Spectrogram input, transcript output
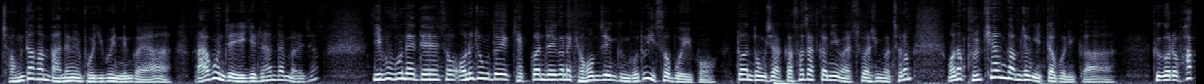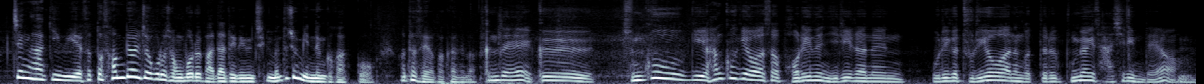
정당한 반응을 보이고 있는 거야라고 이제 얘기를 한단 말이죠. 이 부분에 대해서 어느 정도의 객관적이거나 경험적인 근거도 있어 보이고 또한 동시에 아까 서 작가님이 말씀하신 것처럼 워낙 불쾌한 감정이 있다 보니까 그거를 확증하기 위해서 또 선별적으로 정보를 받아들이는 측면도 좀 있는 것 같고 어떠세요, 박한선 박? 근데 그 중국이 한국에 와서 벌이는 일이라는 우리가 두려워하는 것들은 분명히 사실인데요. 음.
